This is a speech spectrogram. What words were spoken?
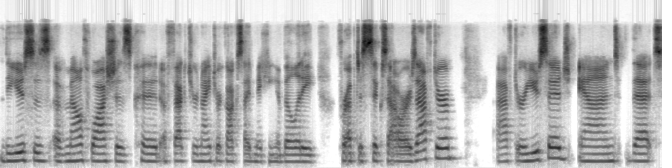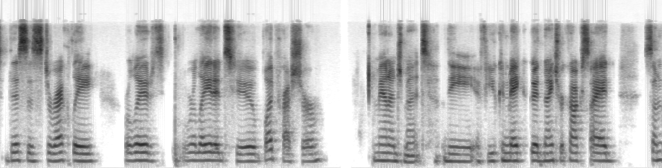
the uses of mouthwashes could affect your nitric oxide making ability for up to six hours after after usage, and that this is directly related related to blood pressure management. The if you can make good nitric oxide, some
